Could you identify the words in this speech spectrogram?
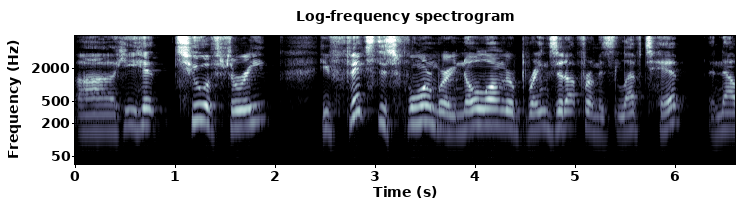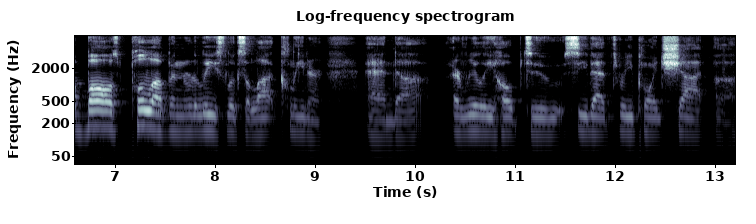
Uh, he hit two of three. He fixed his form where he no longer brings it up from his left hip, and now Ball's pull up and release looks a lot cleaner. And uh, I really hope to see that three point shot uh,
